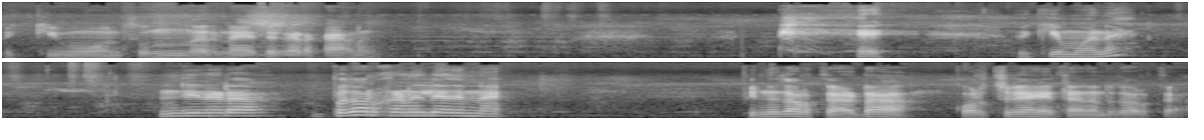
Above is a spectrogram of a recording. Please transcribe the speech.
വിക്കിമോൻ സുന്ദരനായിട്ട് കിടക്കാണ്. വിക്കിമോനെ എന്തിനടാ? ഇപ്പൊ തുറക്കണില്ല തന്നെ പിന്നെ തുറക്കാട്ടാ. കുറച്ച് കഴിയട്ടെ എന്നിട്ട് തുറക്കാം.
